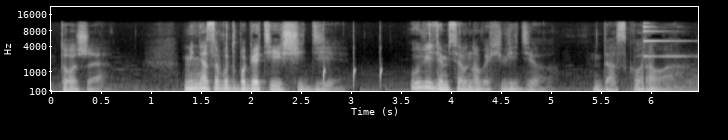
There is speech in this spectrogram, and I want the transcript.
тоже. Меня зовут Богатейший Ди. Увидимся в новых видео. До скорого.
